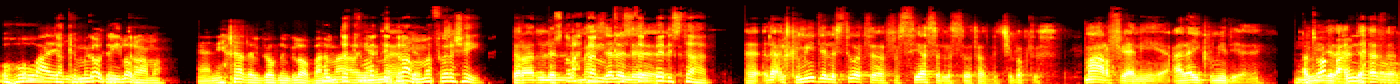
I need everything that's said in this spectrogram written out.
وهو documentary. drama يعني هذا ال Golden Globe أنا هو ما يعني دراما ما في ولا شيء. ترى المهزلة اللي يستاهل. آه، لا الكوميديا اللي استوت في السياسة اللي استوت هذا تشيلوبتس ما أعرف يعني على أي كوميديا يعني. أتوقع إنه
